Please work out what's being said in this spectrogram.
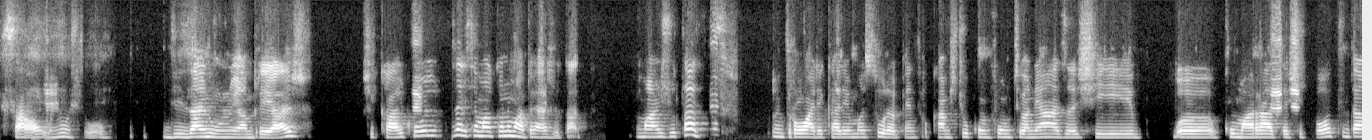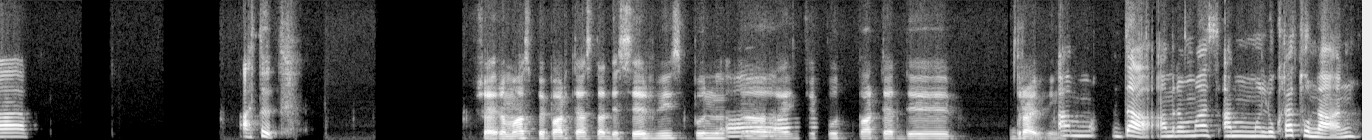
sau, nu știu, designul unui ambreiaj și calcul, îți dai seama că nu m-a prea ajutat. M-a ajutat într-o oarecare măsură, pentru că am știut cum funcționează și uh, cum arată și tot, dar atât. Și ai rămas pe partea asta de service până uh, ai început partea de driving. Am, da, am rămas, am lucrat un an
